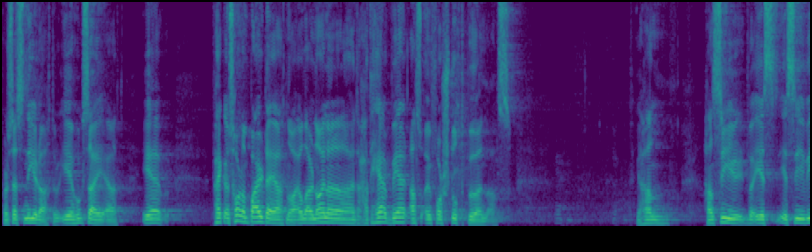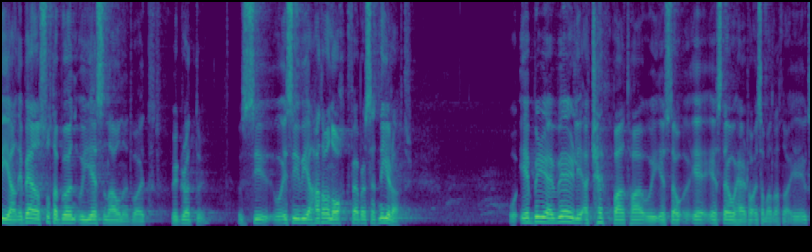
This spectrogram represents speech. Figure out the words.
for å sette nyrater og jeg hugsa at jeg fikk en sånn bardag at nå, og lær nøyland at her var altså en forstått bøn, altså. Ja, han Han sier, jeg, jeg sier vi han, jeg ber han stort av bøn og Jesu navn, det var et vi grøtter. Og, og jeg sier vi han, hatt han nok, for jeg bare sett nye rett. Og jeg begynner virkelig å kjempe ta, og jeg står jeg, jeg her, ta en sammen at jeg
